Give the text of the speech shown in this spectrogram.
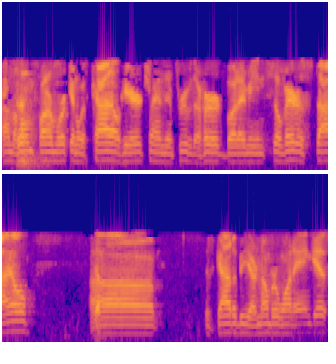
on the Sure. home farm working with Kyle here trying to improve the herd, but I mean Silveiras Style. Uh it's got to be our number one Angus.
